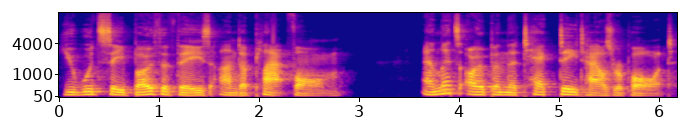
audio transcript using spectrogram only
you would see both of these under Platform. And let's open the Tech Details report.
